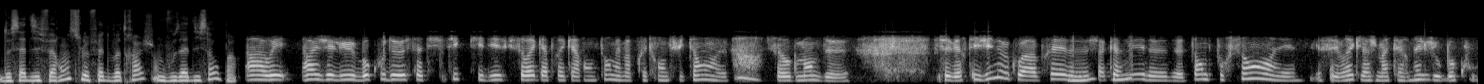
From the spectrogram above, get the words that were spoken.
de sa différence, le fait de votre âge? On vous a dit ça ou pas? Ah oui, ah, j'ai lu beaucoup de statistiques qui disent que c'est vrai qu'après 40 ans, même après 38 ans, ça augmente de c'est vertigineux quoi. Après euh, mhm. chaque année de, de tant de pourcents et, c'est vrai que l'âge maternel joue beaucoup.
